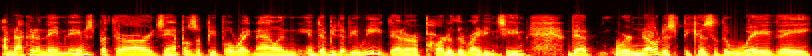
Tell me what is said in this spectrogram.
I'm not going to name names, but there are examples of people right now in, in WWE that are part of the writing team that were noticed because of the way they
